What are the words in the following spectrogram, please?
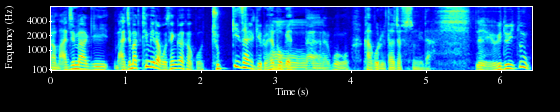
아, 마지막이 마지막 팀이라고 생각하고 죽기 살기로 해보겠다라고 어. 각오를 다졌습니다. 네, 여기도 좀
